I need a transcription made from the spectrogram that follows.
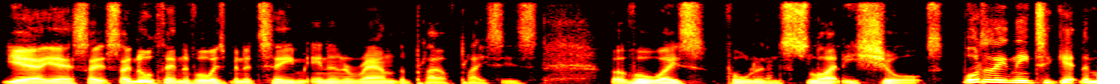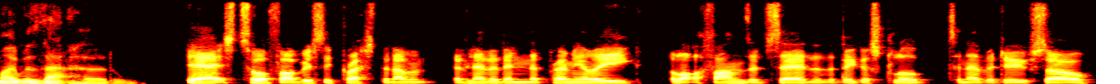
Yeah, yeah. So, so North End have always been a team in and around the playoff places, but have always fallen slightly short. What do they need to get them over that hurdle? Yeah, it's tough. Obviously, Preston haven't have never been in the Premier League. A lot of fans would say they're the biggest club to never do so.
